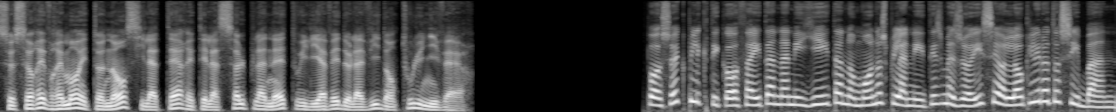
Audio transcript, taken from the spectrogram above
Ce serait vraiment étonnant si la Terre était la seule planète où il y avait de la vie dans tout l'univers. Πόσο εκπληκτικό θα ήταν αν η Γη ήταν ο μόνος πλανήτης με ζωή σε ολόκληρο το σύμπαν.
